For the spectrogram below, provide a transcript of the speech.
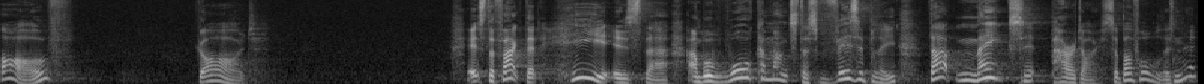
of God. It's the fact that He is there and will walk amongst us visibly that makes it paradise above all, isn't it?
